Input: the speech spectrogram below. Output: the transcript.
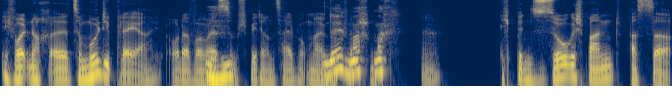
Ich wollte noch äh, zum Multiplayer oder wollen wir mhm. es zum späteren Zeitpunkt mal Nee, mach, mach. Ja. Ich bin so gespannt, was da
